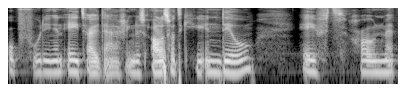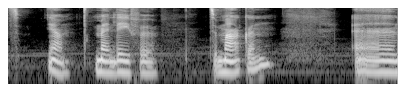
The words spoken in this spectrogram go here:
opvoeding en eetuitdaging. Dus alles wat ik hierin deel, heeft gewoon met ja, mijn leven te maken. En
